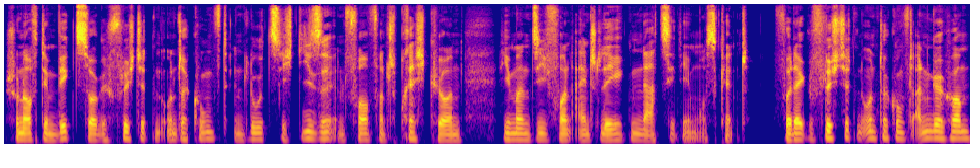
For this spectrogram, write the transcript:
Schon auf dem Weg zur Geflüchtetenunterkunft entlud sich diese in Form von Sprechchören, wie man sie von einschlägigen Nazi-Demos kennt. Vor der Geflüchtetenunterkunft angekommen,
